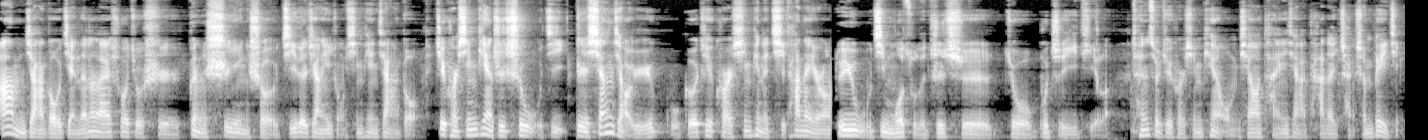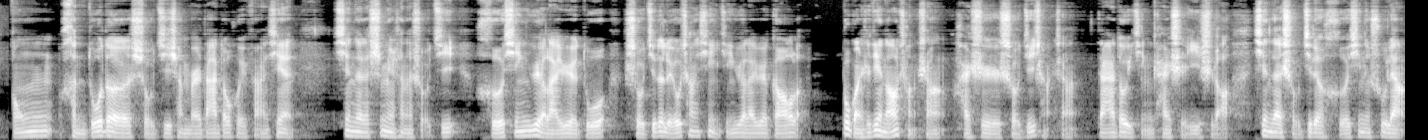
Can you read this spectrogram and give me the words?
ARM 架构简单的来说就是更适应手机的这样一种芯片架构。这块芯片支持 5G，是相较于谷歌这块芯片的其他内容，对于 5G 模组的支持就不值一提了。Tensor 这块芯片，我们先要谈一下它的产生背景。从很多的手机上边，大家都会发现。现在的市面上的手机核心越来越多，手机的流畅性已经越来越高了。不管是电脑厂商还是手机厂商，大家都已经开始意识到，现在手机的核心的数量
